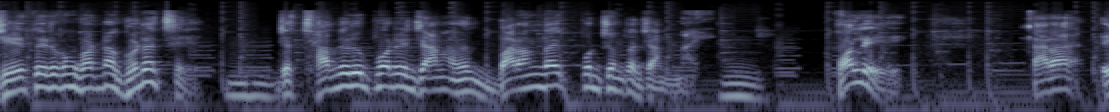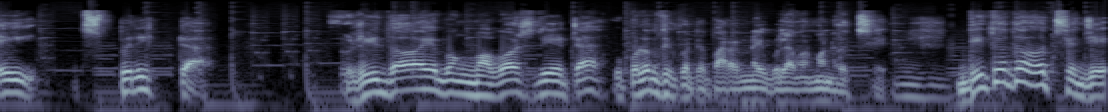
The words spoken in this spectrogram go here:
যেহেতু এরকম ঘটনা ঘটেছে যে ছাদের উপরে জানা বারান্দায় পর্যন্ত যান নাই। ফলে তারা এই স্পিরিটটা হৃদয় এবং মগজ দিয়ে এটা উপলব্ধি করতে পারেন নাই বলে আমার মনে হচ্ছে। দ্বিতীয়ত হচ্ছে যে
